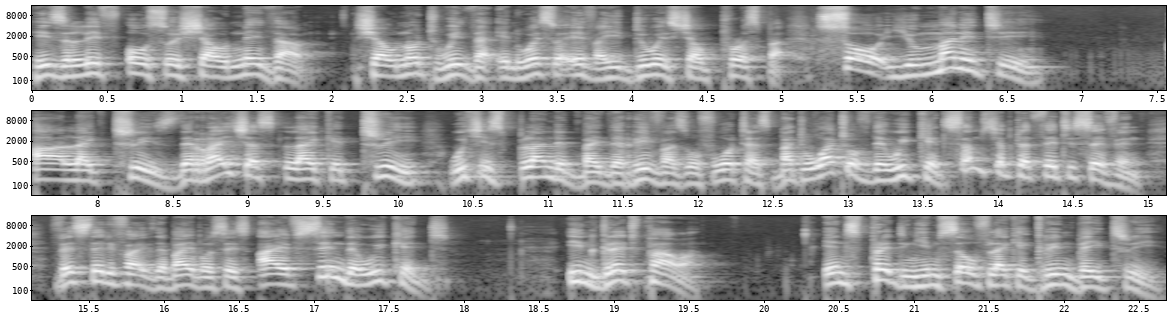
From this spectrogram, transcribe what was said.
His leaf also shall neither shall not wither, and whatsoever he doeth shall prosper. So humanity are like trees, the righteous like a tree which is planted by the rivers of waters. But what of the wicked? Psalms chapter 37, verse 35, the Bible says, I have seen the wicked in great power and spreading himself like a green bay tree.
